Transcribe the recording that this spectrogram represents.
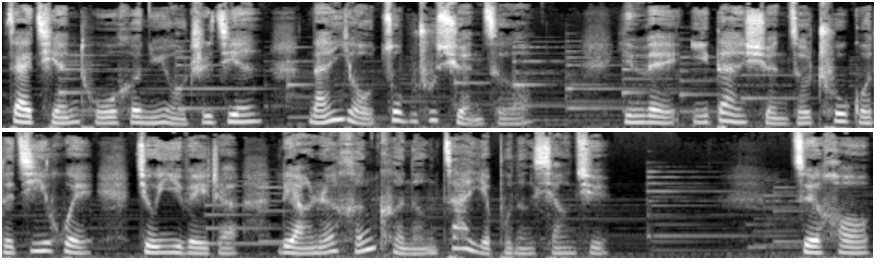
在前途和女友之间，男友做不出选择，因为一旦选择出国的机会，就意味着两人很可能再也不能相聚。最后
